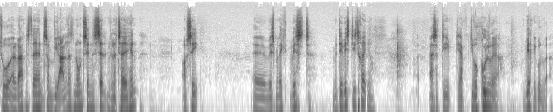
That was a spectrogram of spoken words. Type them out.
tog alverdens steder hen, som vi aldrig nogensinde selv ville have taget hen og se, øh, hvis man ikke vidste. Men det vidste de tre jo. Altså, de, de, de var guld værd. Virkelig guld værd.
